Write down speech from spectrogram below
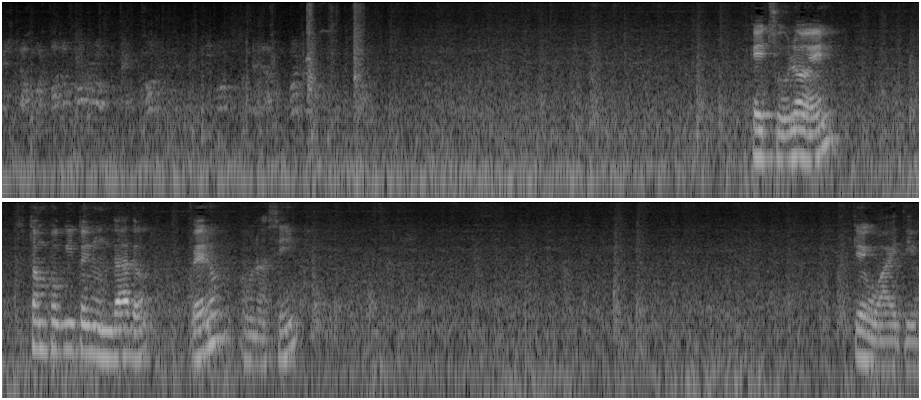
está formado por los mejores efectivos de la fuerza. Qué chulo, ¿eh? Está un poquito inundado, pero aún así. Qué guay, tío.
